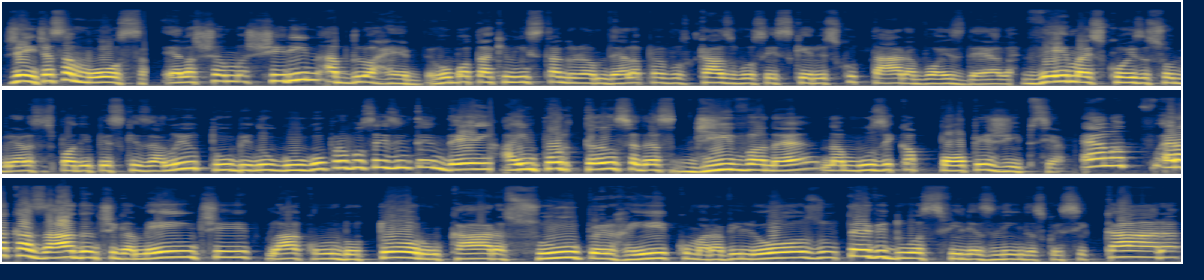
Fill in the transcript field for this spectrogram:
Gente, essa moça, ela chama Shirin Abdulwahab. Eu vou botar aqui o Instagram dela para caso vocês queiram escutar a voz dela, ver mais coisas sobre ela, vocês podem pesquisar no YouTube, no Google para vocês entenderem a importância dessa diva, né, na música pop egípcia. Ela era casada antigamente, lá com um doutor, um cara super rico, maravilhoso, teve duas filhas lindas com esse cara,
